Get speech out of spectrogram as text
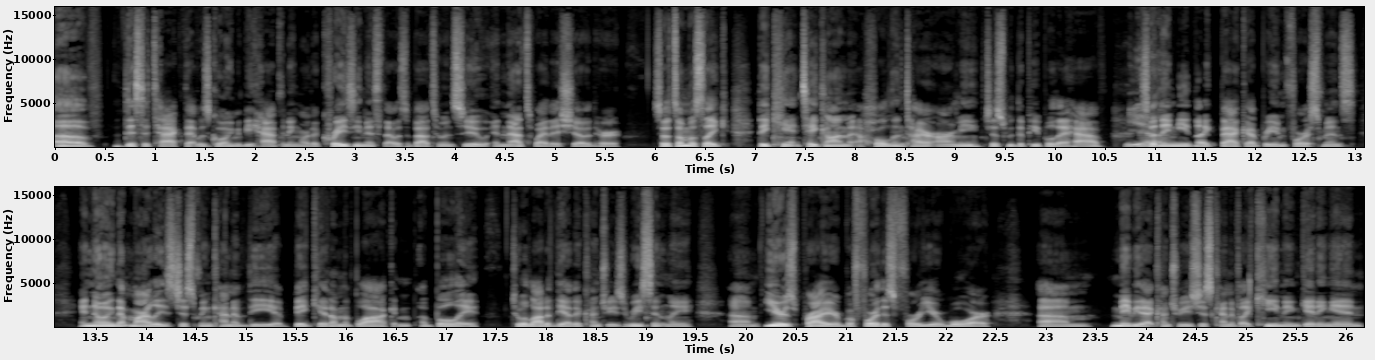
of this attack that was going to be happening or the craziness that was about to ensue and that's why they showed her so it's almost like they can't take on a whole entire army just with the people they have. Yeah. So they need like backup reinforcements. And knowing that Marley's just been kind of the uh, big kid on the block and a bully to a lot of the other countries recently, um, years prior, before this four year war, um, maybe that country is just kind of like keen in getting in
